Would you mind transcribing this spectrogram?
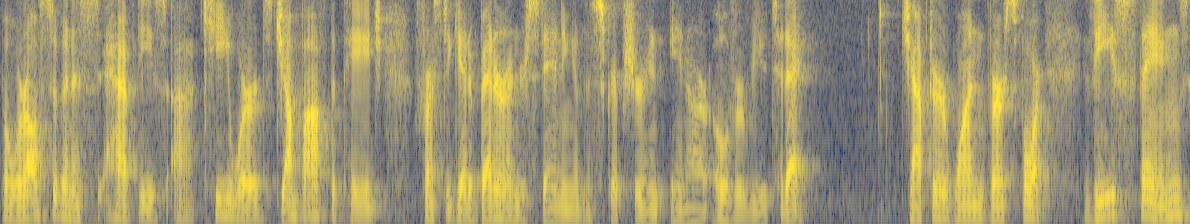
but we're also going to have these uh, keywords jump off the page for us to get a better understanding of the scripture in, in our overview today. Chapter 1, verse 4 These things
